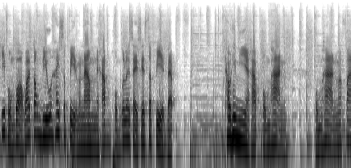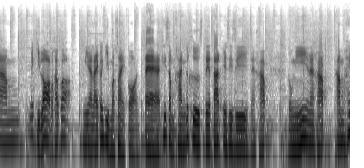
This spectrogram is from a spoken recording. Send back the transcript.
ที่ผมบอกว่าต้องบิวให้สปีดมันนำนะครับ ผมก็เลยใส่เซตสปีดแบบเท่าที่มีอะครับ ผมผ่าน ผมผ่านมาฟาร์มไม่กี่รอบครับ ก็มีอะไรก็หยิบมาใส่ก่อน แต่ที่สำคัญก็คือ Status ACC นะครับ ตรงนี้นะครับทำให้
